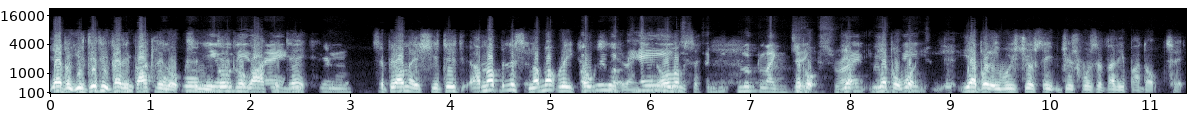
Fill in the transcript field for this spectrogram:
Yeah, but you did it very badly, Lux, and you did look like a dick. when- To be honest, you did. I'm not. Listen, I'm not but we it All I'm saying. look like Yeah, but, dicks, right? yeah, We yeah, but what? Yeah, but it was just it just was a very bad optic.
